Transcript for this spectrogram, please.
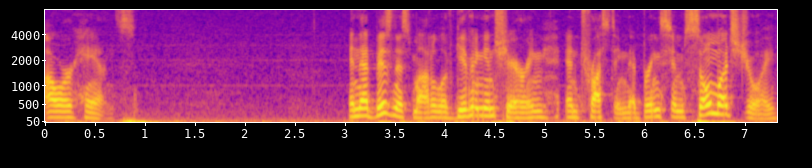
our hands. And that business model of giving and sharing and trusting that brings him so much joy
